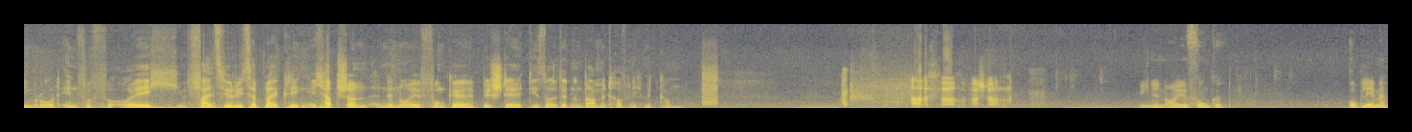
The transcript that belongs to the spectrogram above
Team Rot, Info für euch. Falls wir Resupply kriegen, ich habe schon eine neue Funke bestellt. Die sollte dann damit hoffentlich mitkommen. Alles klar, so verstanden. Wie eine neue Funke. Probleme?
